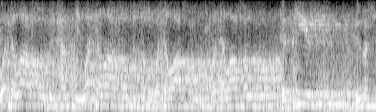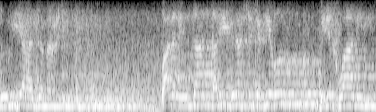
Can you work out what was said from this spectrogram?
وتواصوا بالحق وتواصوا بالصبر وتواصوا وتواصوا تذكير بالمسؤولية الجماعية. وعلى الإنسان قريب بنفسه كثير بإخوانه.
